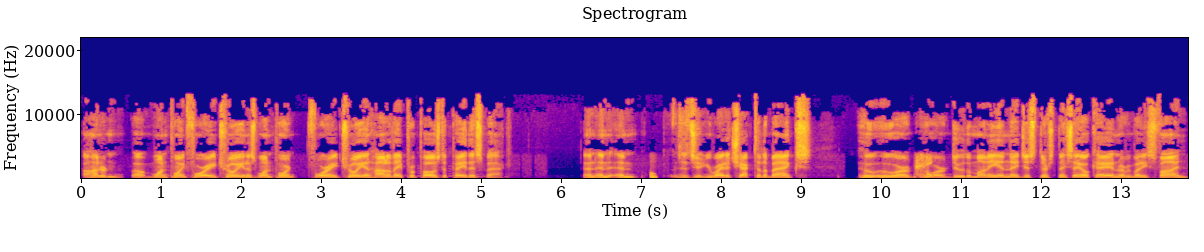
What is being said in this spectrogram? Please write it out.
100, uh, 1.48 trillion is 1.48 trillion. How do they propose to pay this back? And and and you write a check to the banks who who are who are due the money, and they just they say okay, and everybody's fine.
